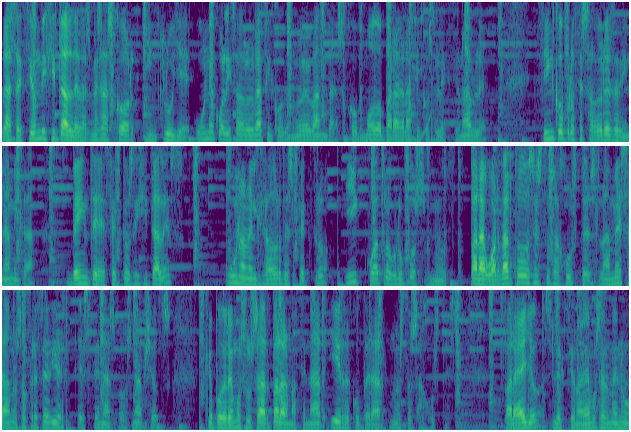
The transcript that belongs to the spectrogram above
La sección digital de las mesas Core incluye un ecualizador gráfico de 9 bandas con modo para gráfico seleccionable, 5 procesadores de dinámica, 20 efectos digitales, un analizador de espectro y 4 grupos Mood. Para guardar todos estos ajustes, la mesa nos ofrece 10 escenas o snapshots que podremos usar para almacenar y recuperar nuestros ajustes. Para ello, seleccionaremos el menú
